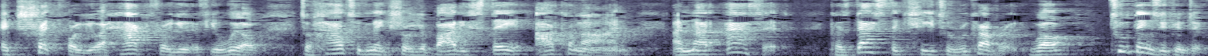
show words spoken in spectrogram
a trick for you, a hack for you, if you will, to how to make sure your body stay alkaline and not acid, because that's the key to recovery. Well, two things you can do.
